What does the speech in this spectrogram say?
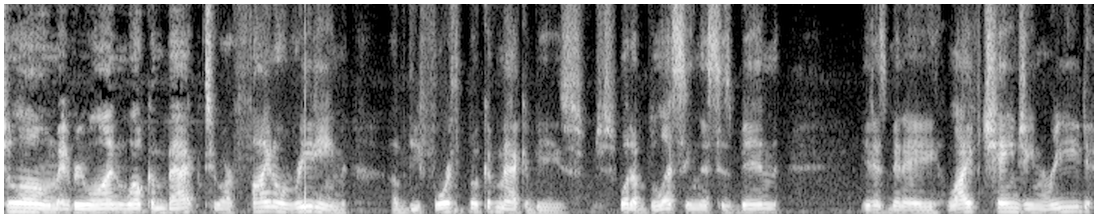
Shalom, everyone. Welcome back to our final reading of the fourth book of Maccabees. Just what a blessing this has been. It has been a life changing read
